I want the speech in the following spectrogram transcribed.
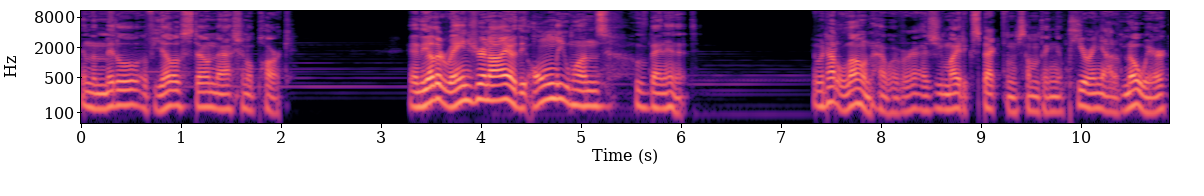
in the middle of Yellowstone National Park. And the other ranger and I are the only ones who've been in it. we're not alone, however, as you might expect from something appearing out of nowhere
